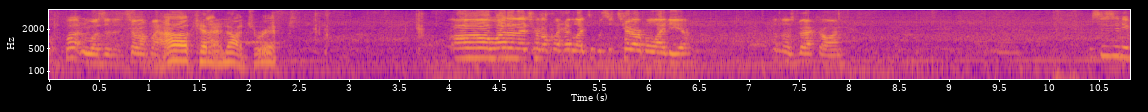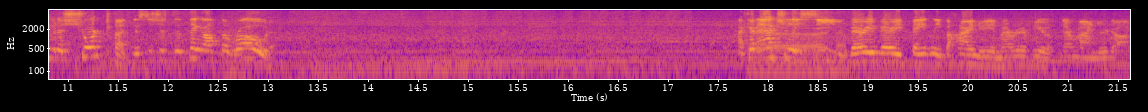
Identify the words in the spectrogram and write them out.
What button was it to turn off my headlights? How can I not drift? Oh, why did I turn off my headlights? It was a terrible idea. Put those back on. This isn't even a shortcut. This is just a thing off the road. I can actually Uh, see no. very, very faintly behind me in my rear view. Never mind, you're gone.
